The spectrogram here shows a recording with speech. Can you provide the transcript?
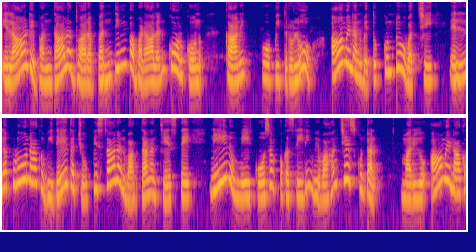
ఎలాంటి బంధాల ద్వారా బంధింపబడాలని కోరుకోను. కానీ ఓ పితృలు ఆమె నన్ను వెతుక్కుంటూ వచ్చి ఎల్లప్పుడూ నాకు విధేయత చూపిస్తానని వాగ్దానం చేస్తే నేను మీకోసం ఒక స్త్రీని వివాహం చేసుకుంటాను. మరియు ఆమె నాకు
